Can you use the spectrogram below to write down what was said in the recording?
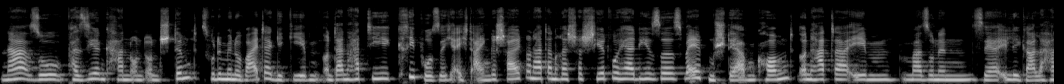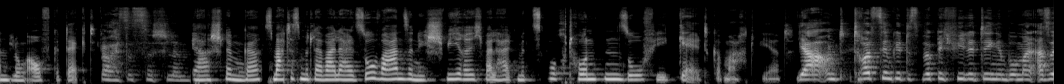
na, so passieren kann und, und stimmt. Es wurde mir nur weitergegeben. Und dann hat die Kripo sich echt eingeschaltet und hat dann recherchiert, woher dieses Welpensterben kommt und hat da eben mal so eine sehr illegale Handlung aufgedeckt. Oh, es ist so schlimm. Ja, schlimm, gell? Es macht es mittlerweile halt so wahnsinnig schwierig, weil halt mit Zuchthunden so viel Geld gemacht wird. Ja, und trotzdem gibt es wirklich viele Dinge, wo man, also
